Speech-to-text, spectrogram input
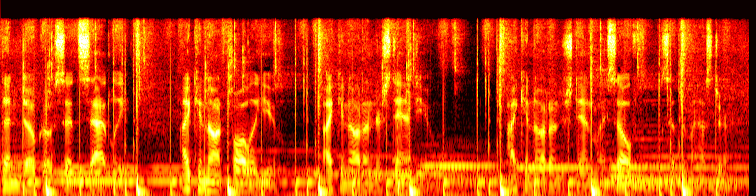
Then Doko said sadly, I cannot follow you. I cannot understand you. I cannot understand myself, said the master.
